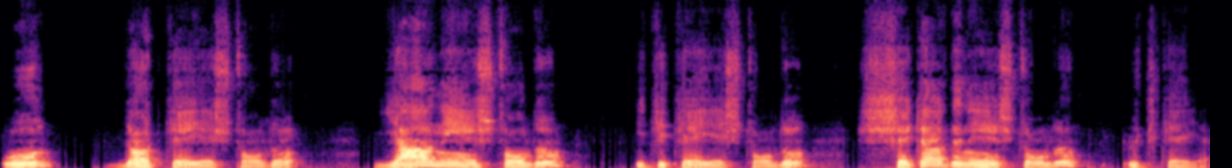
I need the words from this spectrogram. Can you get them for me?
Un 4K'ye eşit oldu. Yağ neye eşit oldu? 2K'ye eşit oldu. Şeker de neye eşit oldu? 3K'ye.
